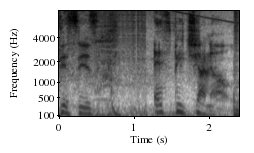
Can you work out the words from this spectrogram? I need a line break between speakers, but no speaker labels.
This is SP Channel.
